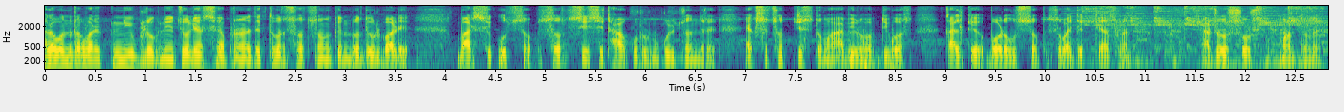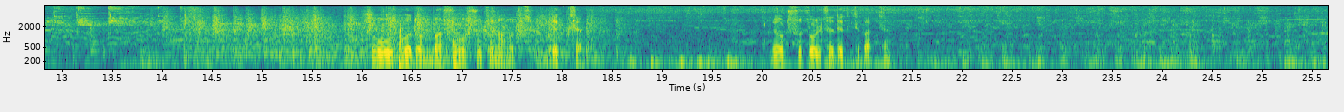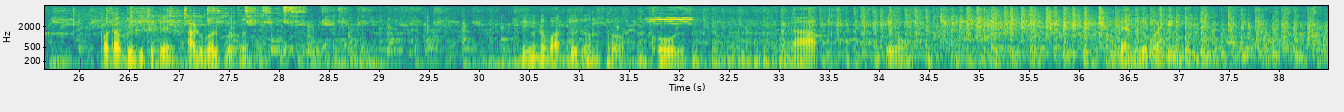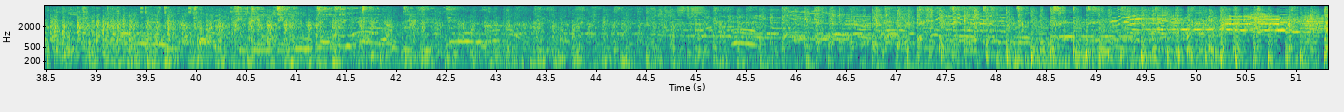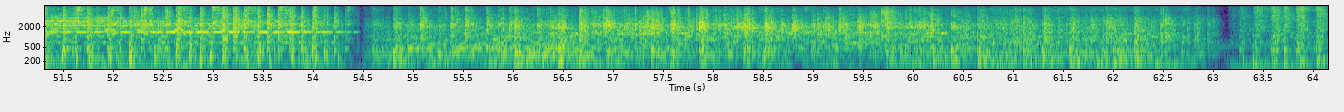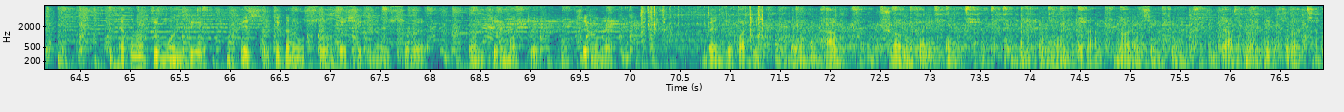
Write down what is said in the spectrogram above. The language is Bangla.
হ্যালো বন্ধুরা, আবার একটি নিউ ব্লগ নিয়ে চলে আসছি। আপনারা দেখতে পাচ্ছেন সৎসঙ্গ কেন্দ্র দেউলবাড়ে, বার্ষিক উৎসব শ্রী শ্রী ঠাকুর অনুকূলচন্দ্রের একশো ছত্রিশতম আবির্ভাব দিবস। কালকে বড় উৎসব, সবাই দেখতে আসবেন। আর রোড শোর মাধ্যমে শুভ উদ্বোধন বা শুভ সূচনা হচ্ছে, দেখছেন। রোড শো চলছে, দেখতে পাচ্ছেন। প্রতাপদিঘি থেকে আড়ুগল পর্যন্ত। বিভিন্ন বাদ্যযন্ত্র খোল ঢাক এবং ব্যান্ড এখন হচ্ছে মন্দিরে এসে যেখানে উৎসব হবে, সেখানে উৎসবের মঞ্চের মধ্যে সেখানে ব্যঞ্জপাটি এবং ঢাক সহকারে ভক্তরা নাচছে। এটা আপনারা দেখতে পাচ্ছেন।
